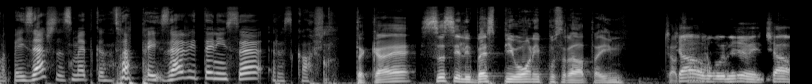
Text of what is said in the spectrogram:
на пейзаж, за сметка на това пейзажите ни са разкошни. Така е, с или без пилони по средата им. Чао, чао благодаря ви, чао.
